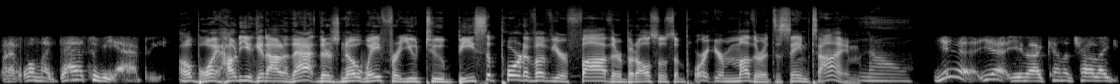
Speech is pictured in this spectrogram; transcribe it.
but I want my dad to be happy. Oh boy, how do you get out of that? There's no way for you to be supportive of your father, but also support your mother at the same time. No. Yeah, yeah. You know, I kind of try like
